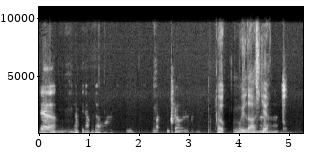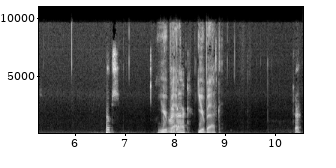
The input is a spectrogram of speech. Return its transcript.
yeah, and hooking up networks, each other. Oh, we lost you. Uh, oops. You're back. back. You're back. Okay.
